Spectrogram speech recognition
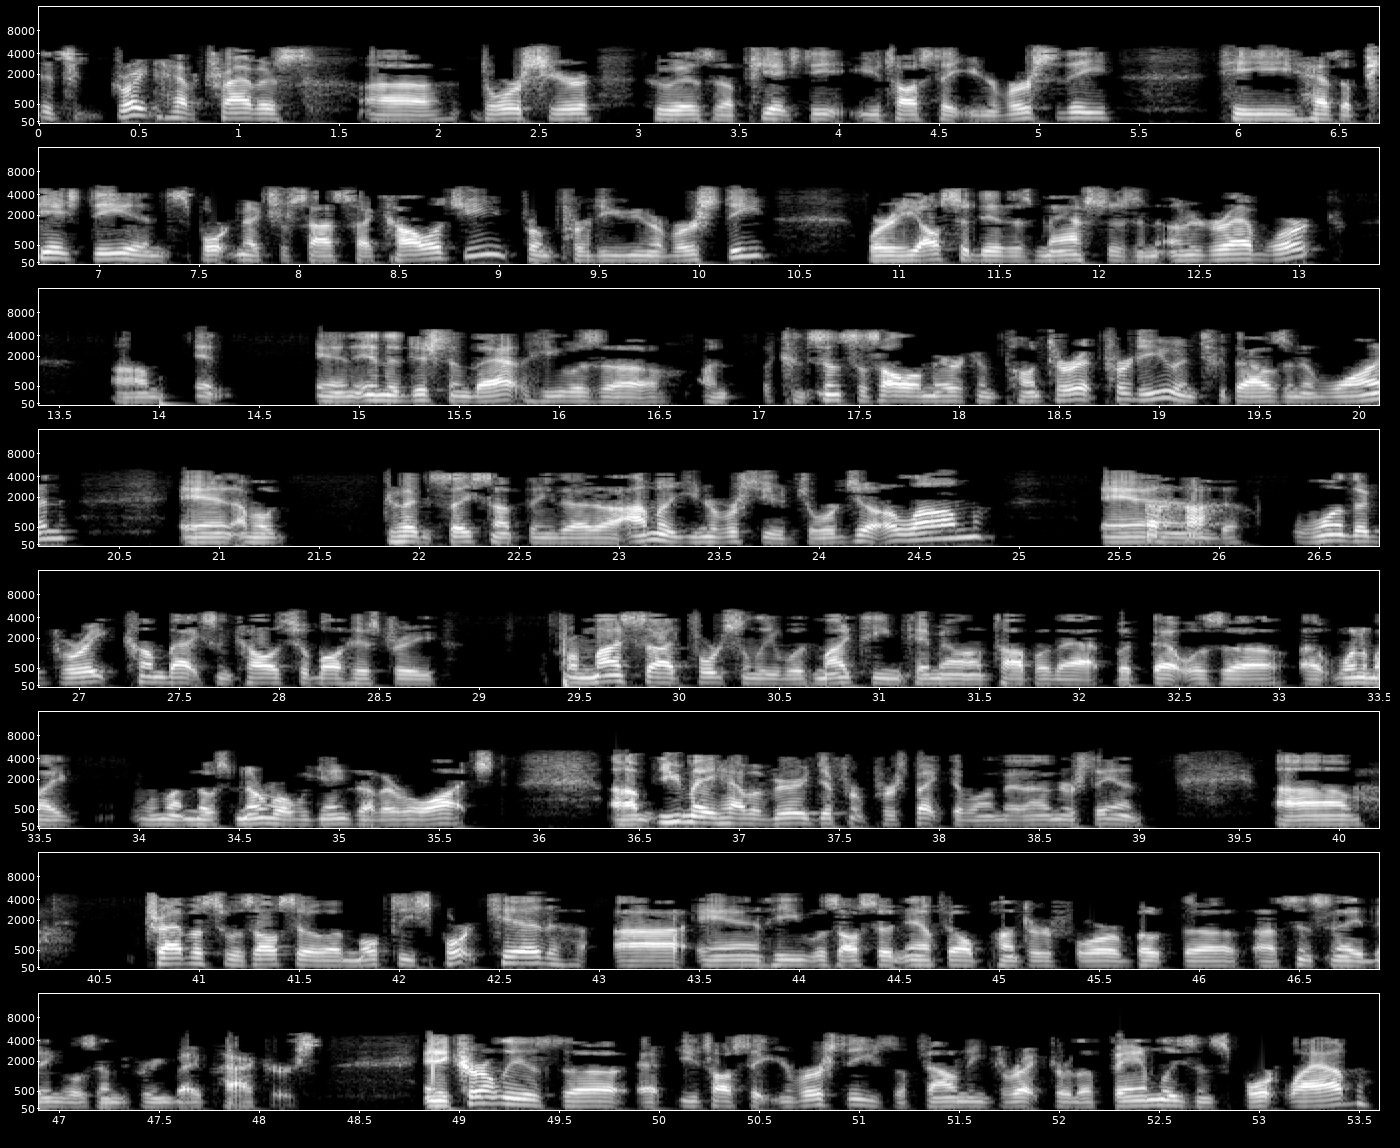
it's great to have Travis uh, Dorsch here, who is a PhD at Utah State University. He has a PhD in sport and exercise psychology from Purdue University, where he also did his master's in undergrad work. Um, and and in addition to that, he was a, a consensus All-American punter at Purdue in 2001. And I'm going to go ahead and say something that uh, I'm a University of Georgia alum, and one of the great comebacks in college football history, from my side, fortunately, was my team came out on top of that. But that was uh, uh, one of my one of my most memorable games I've ever watched. Um, you may have a very different perspective on that. I understand. Um, Travis was also a multi-sport kid, uh, and he was also an NFL punter for both the uh, Cincinnati Bengals and the Green Bay Packers. And he currently is uh, at Utah State University. He's the founding director of the Families and Sport Lab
